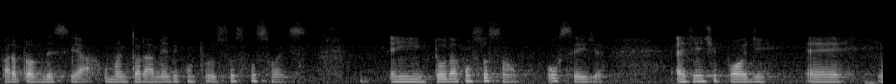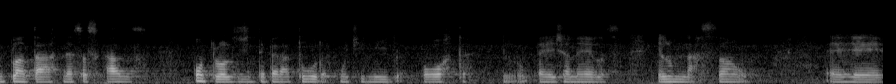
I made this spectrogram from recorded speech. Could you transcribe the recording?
para providenciar o monitoramento e controle de suas funções em toda a construção. Ou seja, a gente pode é, implantar nessas casas controles de temperatura, multimídia, porta, é, janelas, iluminação, é,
